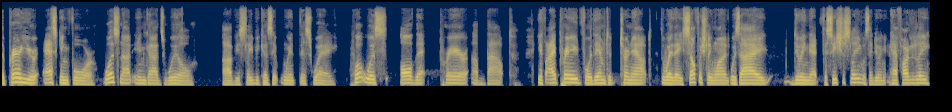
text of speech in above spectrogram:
the prayer you're asking for was not in God's will, obviously, because it went this way. What was all that prayer about? If I prayed for them to turn out the way they selfishly wanted, was I doing that facetiously? Was I doing it half heartedly,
